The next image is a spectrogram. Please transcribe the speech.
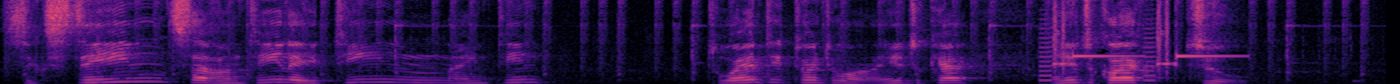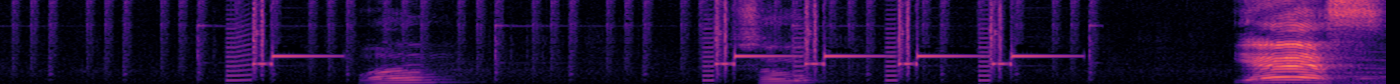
16, 17, 18, 19, 20, 21. I need to, I need to collect two. One. So. Yes!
